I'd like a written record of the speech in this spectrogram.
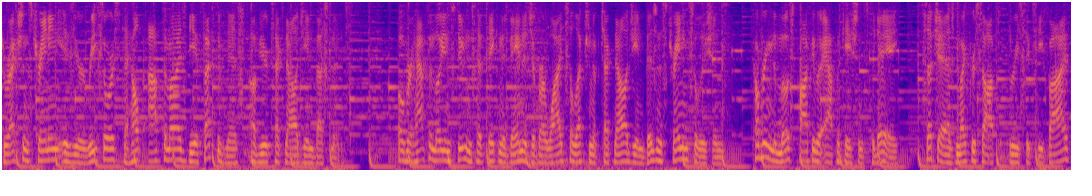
Directions Training is your resource to help optimize the effectiveness of your technology investments. Over half a million students have taken advantage of our wide selection of technology and business training solutions covering the most popular applications today, such as Microsoft 365,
